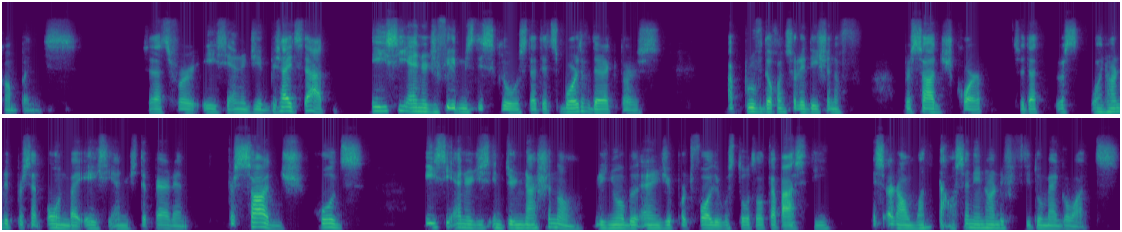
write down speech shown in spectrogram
companies. So that's for AC Energy. Besides that, AC Energy Philippines disclosed that its board of directors approved the consolidation of Presage Corp. So that was 100% owned by AC Energy, the parent, Presage holds AC Energy's international renewable energy portfolio with total capacity is around 1,952 megawatts.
